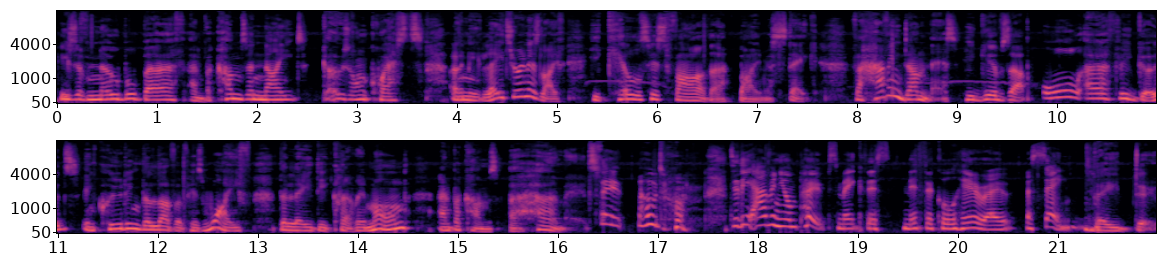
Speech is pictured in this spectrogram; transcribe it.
He's of noble birth and becomes a knight, goes on quests, only later in his life he kills his father by mistake. For having done this, he gives up all earthly goods, including the love of his wife, the Lady Clarimonde, and becomes a hermit. So, hold on. Do the Avignon popes make this mythical hero a saint? They do.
